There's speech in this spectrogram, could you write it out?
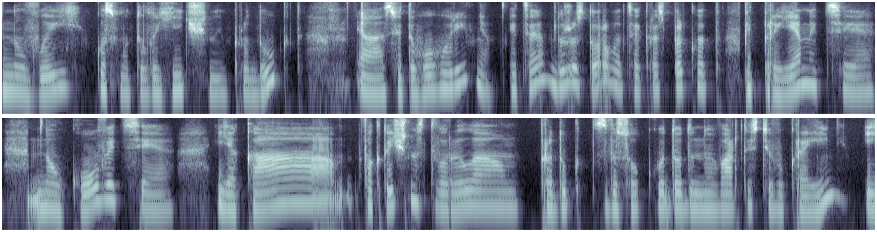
новий косметологічний продукт світового рівня. І це дуже здорово. Це якраз приклад підприємиці, науковиці, яка фактично створила продукт з високою доданою вартістю в Україні. І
